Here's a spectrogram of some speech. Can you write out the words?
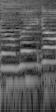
有没有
